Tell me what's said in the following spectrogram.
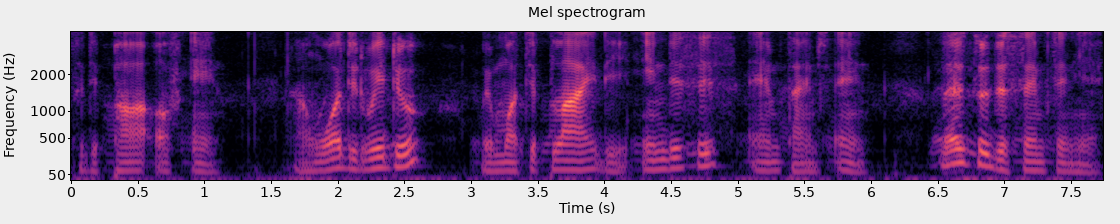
to the power of n. And what did we do? We multiply the indices m times n. Let's do the same thing here.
